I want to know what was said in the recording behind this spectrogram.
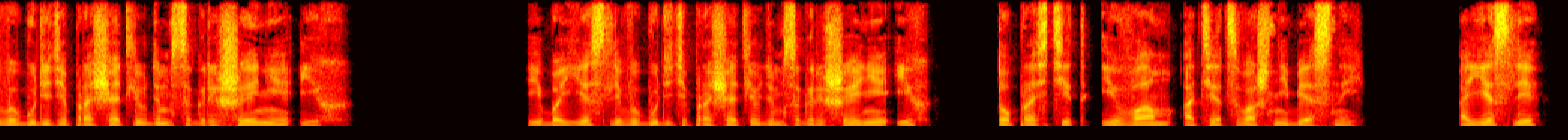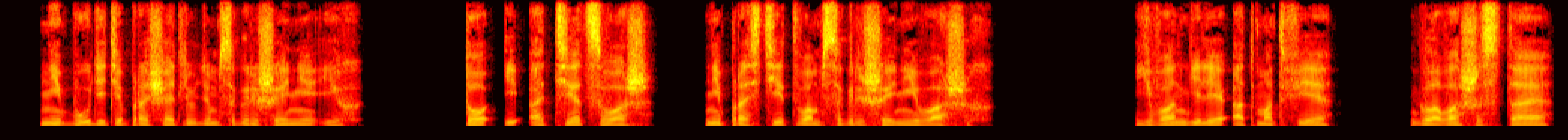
вы будете прощать людям согрешения их, ибо если вы будете прощать людям согрешения их, то простит и вам Отец ваш Небесный. А если не будете прощать людям согрешения их, то и Отец ваш не простит вам согрешений ваших. Евангелие от Матфея, глава 6,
